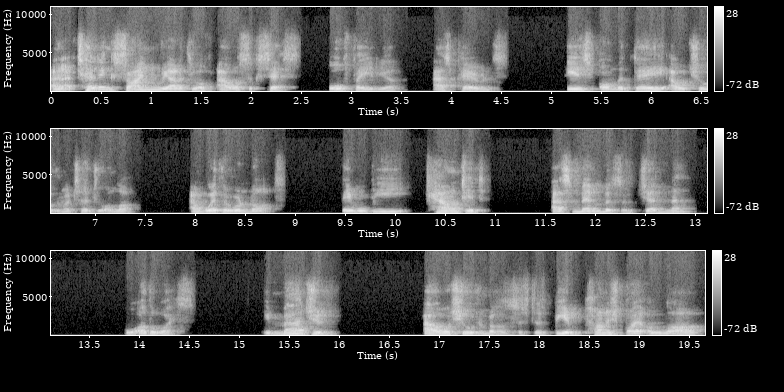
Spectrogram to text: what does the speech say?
And a telling sign in reality of our success or failure as parents is on the day our children return to Allah and whether or not they will be counted as members of Jannah or otherwise. Imagine our children, brothers and sisters, being punished by Allah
